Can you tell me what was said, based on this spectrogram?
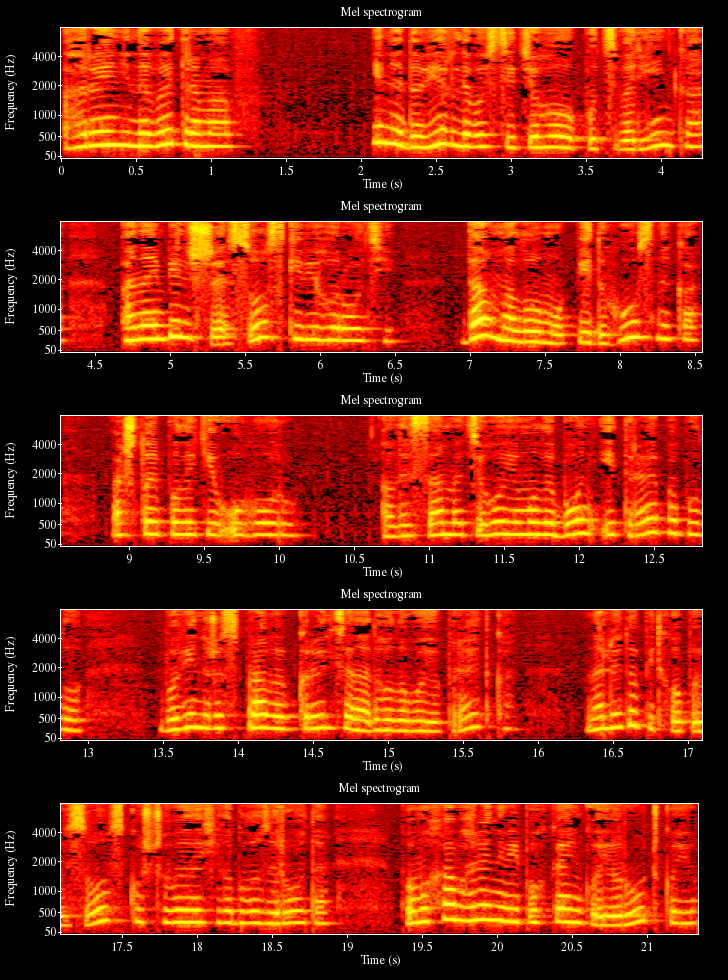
Гринь не витримав і недовірливості цього пуцварінька, а найбільше соски в його роті, дав малому підгузника, аж той полетів угору. Але саме цього йому, либонь, і треба було, бо він розправив крильця над головою предка, на льоду підхопив соску, що вилетіла було з рота, помахав Гриневі пухкенькою ручкою,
